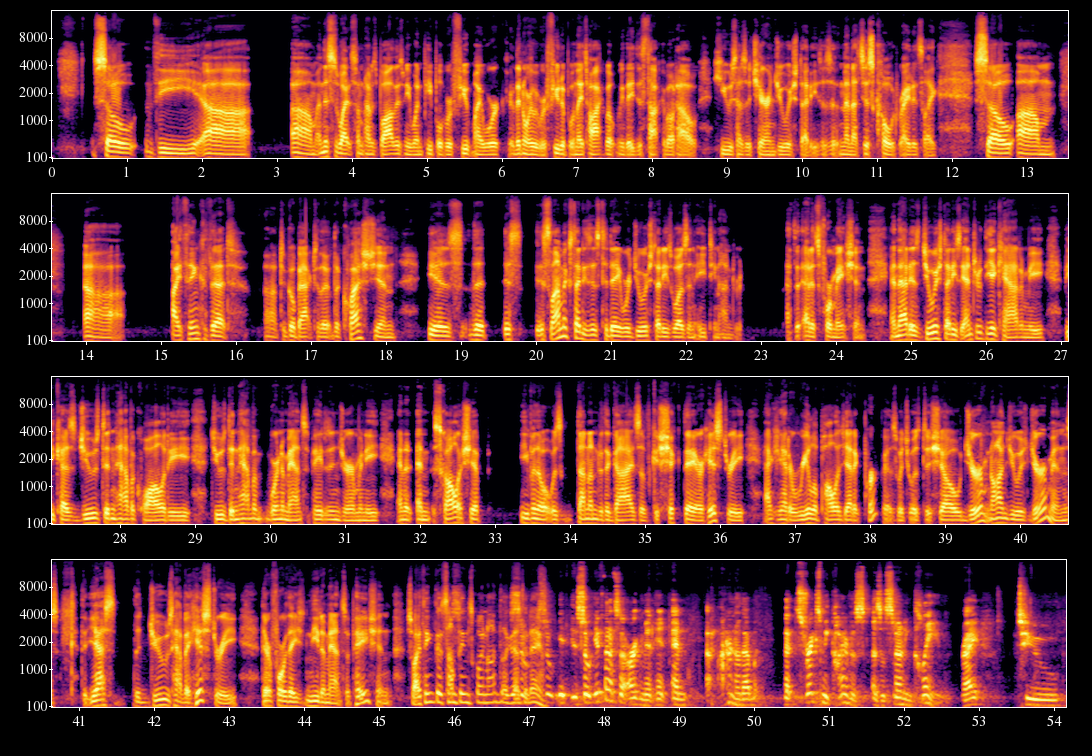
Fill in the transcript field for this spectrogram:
so the uh, um, and this is why it sometimes bothers me when people refute my work. They don't really refute it, but when they talk about me, they just talk about how Hughes has a chair in Jewish studies, and then that's just code, right? It's like so. Um, uh, I think that uh, to go back to the, the question is that is, Islamic studies is today where Jewish studies was in 1800 at, the, at its formation, and that is Jewish studies entered the academy because Jews didn't have equality, Jews didn't have weren't emancipated in Germany, and and scholarship. Even though it was done under the guise of Geschichte or history, actually had a real apologetic purpose, which was to show non-Jewish Germans that yes, the Jews have a history, therefore they need emancipation. So I think that something's going on like that so, today. So, it, so if that's the argument, and, and I don't know that that strikes me kind of as, as a stunning claim, right? To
